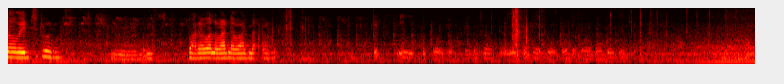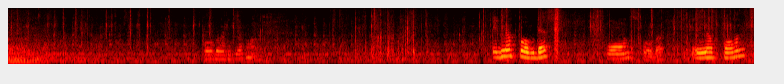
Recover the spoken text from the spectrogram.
நான் வச்சுட்டு வந்து. பரவாயில்ல வேண்டாம் வேண்டாம் வேண்டாம் என்ன பவுடர்? பான்ஸ் பவுடர். என்ன பான்ஸ்?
